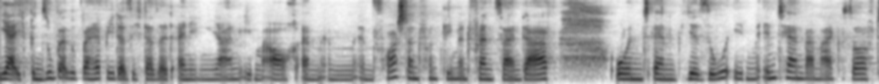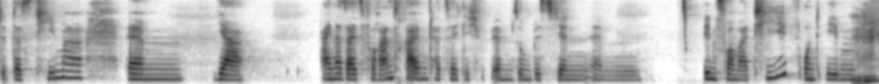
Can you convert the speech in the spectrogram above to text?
ja, ich bin super, super happy, dass ich da seit einigen Jahren eben auch ähm, im, im Vorstand von Clean and Friends sein darf und ähm, wir so eben intern bei Microsoft das Thema ähm, ja, einerseits vorantreiben, tatsächlich ähm, so ein bisschen ähm, informativ und eben mhm.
